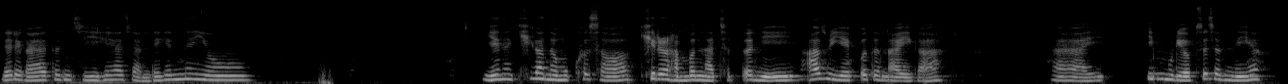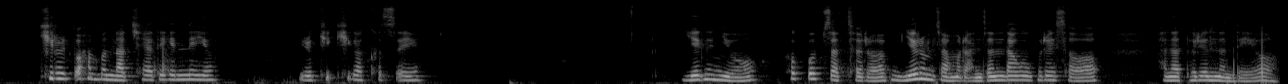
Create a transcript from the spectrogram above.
내려가야든지 해야지 안 되겠네요. 얘는 키가 너무 커서 키를 한번 낮췄더니 아주 예쁘던 아이가 아, 인물이 없어졌네요. 키를 또 한번 낮춰야 되겠네요. 이렇게 키가 컸어요. 얘는요, 흑법사처럼 여름잠을 안 잔다고 그래서 하나 드렸는데요.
